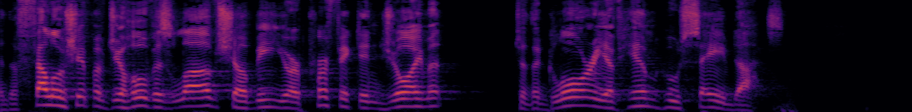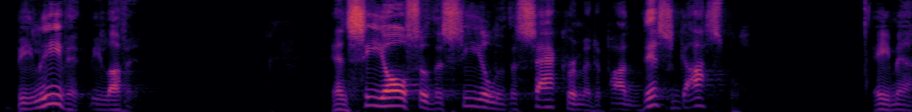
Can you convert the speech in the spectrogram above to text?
And the fellowship of Jehovah's love shall be your perfect enjoyment to the glory of Him who saved us. Believe it, beloved. And see also the seal of the sacrament upon this gospel. Amen.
